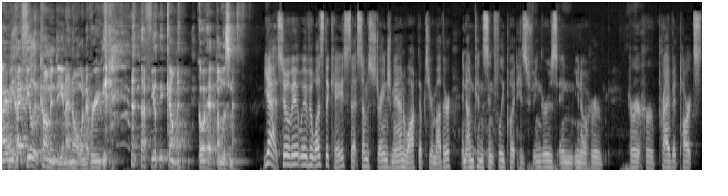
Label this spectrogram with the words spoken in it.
I mean, I feel it coming, Dean. I know. Whenever you, I feel it coming. Go ahead. I'm listening. Yeah, so if it, if it was the case that some strange man walked up to your mother and unconsentfully put his fingers in, you know, her her her private parts,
